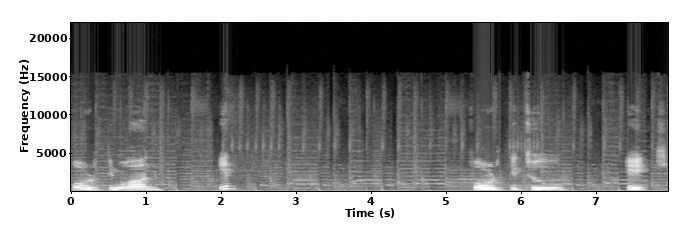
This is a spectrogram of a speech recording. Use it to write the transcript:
41 it 42 age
